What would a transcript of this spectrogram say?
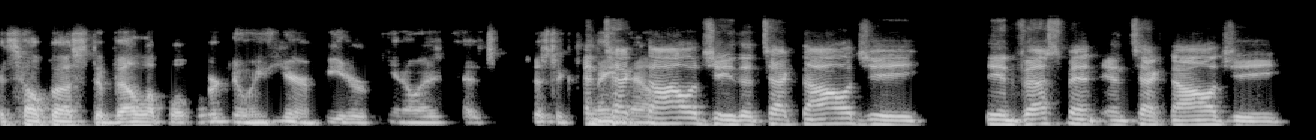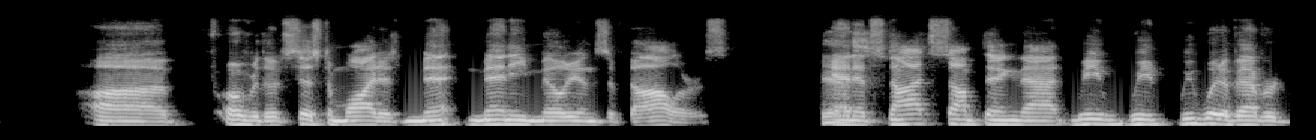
it's helped us develop what we're doing here. And Peter, you know, has, has just and explained now. technology, the technology, the investment in technology uh, over the system wide is ma- many millions of dollars. And it's not something that we we we would have ever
